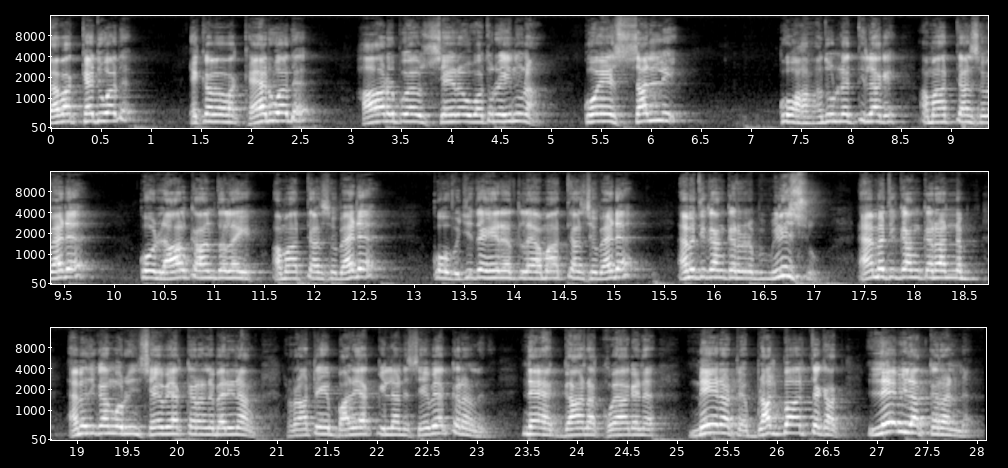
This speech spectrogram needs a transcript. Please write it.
වැවක් හැදුවද? එක වැවක් කෑරුවද හාරපු සේරව වතුර හිඳුනා කොය සල්ලි? කෝ හඳුන් නැත්තිලාගේ අමාත්‍යංශ වැඩ? කෝ ලාල්කාන්තලයි අමාත්‍යංශ වැඩ? කෝ විජිත හේරත්ල අමාත්‍යංශ වැඩ? ඇමතිකං කරන මිනිස්සු? ඇමතිකං කරන්න ඇමතිකං ඔරින් සේවයක් කරන්න බැරිනම් රටේ බලයක් ඉල්ලන්න සේවයක් කරන්න නෑ ගානක් හොයාගෙන මේ රට බ්ලඩ් බාත් එකක් ලේවිලක් කරන්න.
